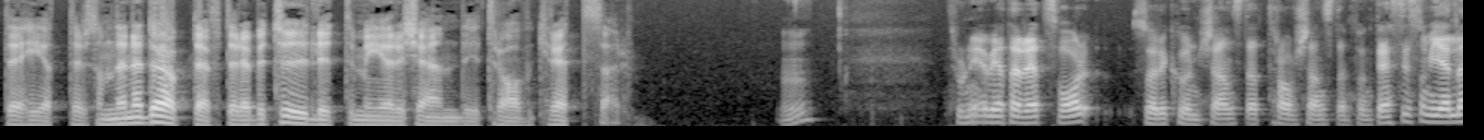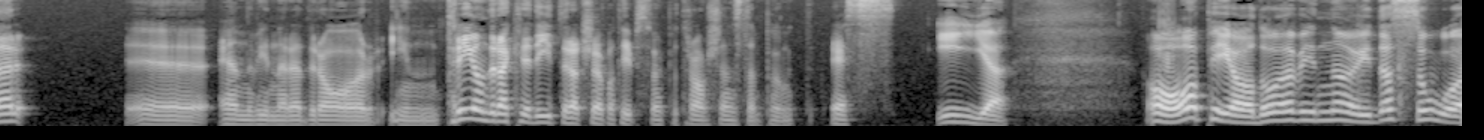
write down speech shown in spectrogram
det heter, som den är döpt efter, är betydligt mer känd i travkretsar. Mm. Tror ni jag vet rätt svar så är det kundtjänst travtjänsten.se som gäller. Eh, en vinnare drar in 300 krediter att köpa tips för på travtjänsten.se. Ja, PA, då är vi nöjda så.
